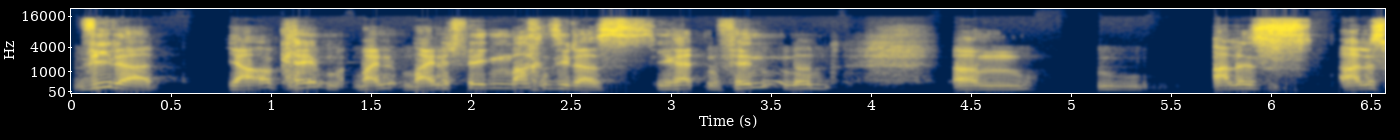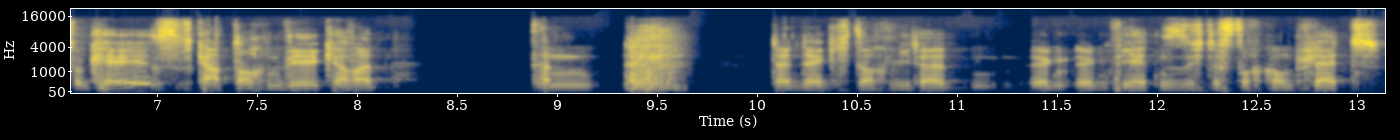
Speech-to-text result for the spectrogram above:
wieder, ja, okay, mein, meinetwegen machen sie das. Sie retten Finn und ähm, alles, alles okay. Es gab doch einen Weg, aber dann, dann denke ich doch wieder, irgendwie hätten sie sich das doch komplett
